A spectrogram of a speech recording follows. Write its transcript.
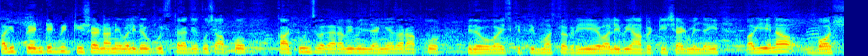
बाकी प्रिंटेड भी टी शर्ट आने वाली। देखो कुछ तरह के कुछ आपको कार्टून्स वगैरह भी मिल जाएँगे अगर आपको। ये देखो भाई कितनी मस्त लग रही है। ये वाली भी यहाँ पे टी शर्ट मिल जाएगी। बाकी ये ना वॉश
